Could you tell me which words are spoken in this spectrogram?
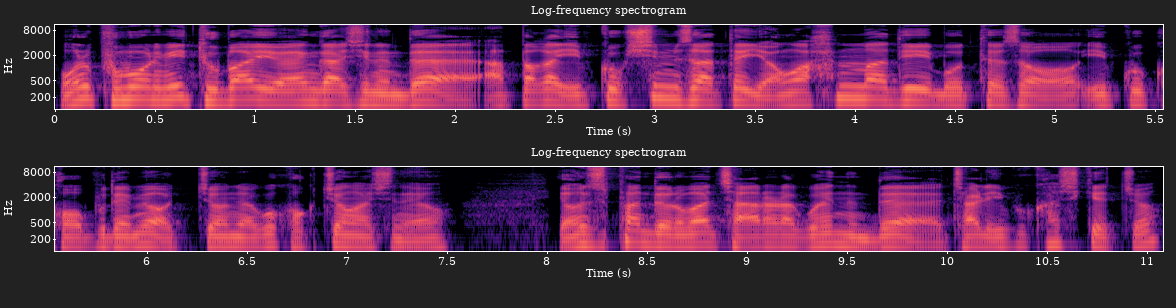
오늘 부모님이 두바이 여행 가시는데 아빠가 입국 심사 때 영어 한마디 못해서 입국 거부되면 어쩌냐고 걱정하시네요. 연습한 대로만 잘하라고 했는데 잘 입국하시겠죠?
